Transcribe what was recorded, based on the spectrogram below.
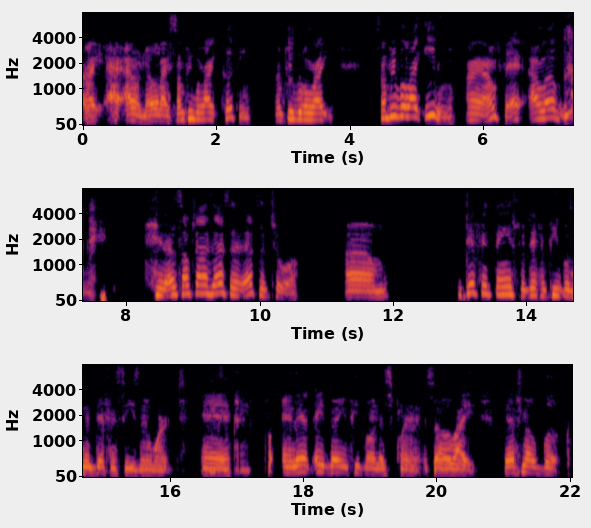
I, I, I don't know. Like some people like cooking, some mm-hmm. people like some people like eating. I, I'm fat. I love eating. you know, sometimes that's a that's a chore. Um, different things for different peoples in different season works, and exactly. and there's eight billion people on this planet. So like there's no book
